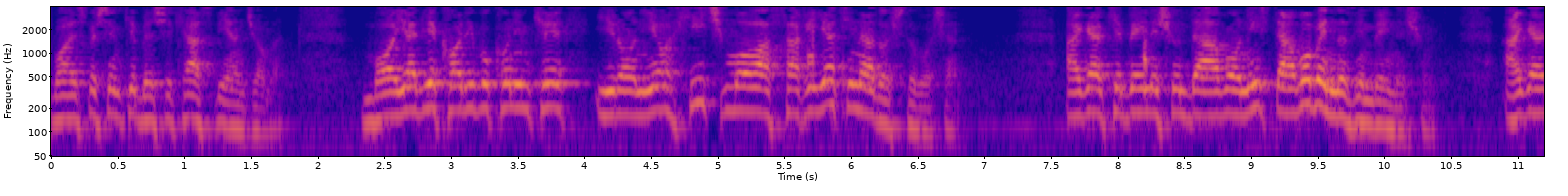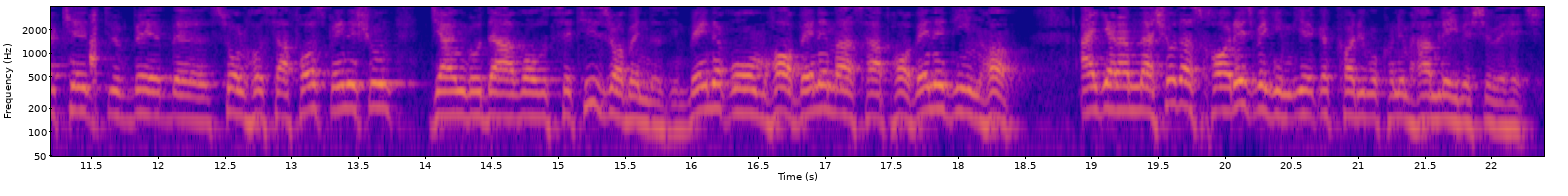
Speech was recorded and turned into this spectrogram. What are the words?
باعث بشیم که به شکست بیانجامد. باید یه کاری بکنیم که ایرانیا هیچ موفقیتی نداشته باشن. اگر که بینشون دعوا نیست دعوا بندازیم بینشون. اگر که به صلح و صفاست بینشون جنگ و دعوا و ستیز را بندازیم. بین قوم ها بین مذهب ها بین دین ها اگرم نشد از خارج بگیم یه کاری بکنیم حمله ای بشه بهش.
